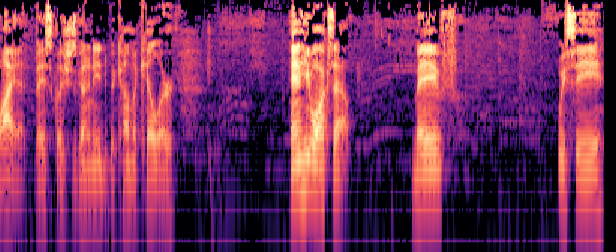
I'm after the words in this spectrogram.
Wyatt. Basically, she's going to need to become a killer. And he walks out. Maeve, we see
